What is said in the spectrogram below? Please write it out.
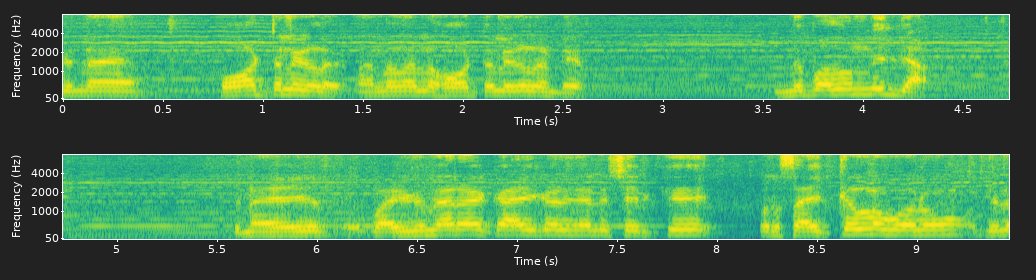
പിന്നെ ഹോട്ടലുകൾ നല്ല നല്ല ഹോട്ടലുകളുണ്ട്. ഇന്നിപ്പോൾ അതൊന്നുമില്ല. പിന്നെ ഈ വൈകുന്നേരമൊക്കെ ആയി കഴിഞ്ഞാൽ ശരിക്ക് ഒരു സൈക്കിളിന് പോലും ഇതിൽ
